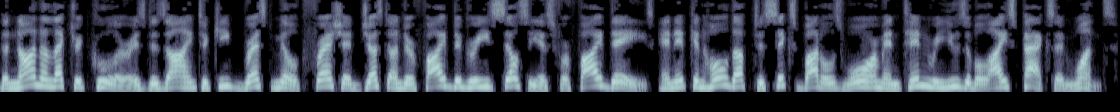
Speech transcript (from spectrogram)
The non-electric cooler is designed to keep breast milk fresh at just under 5 degrees Celsius for 5 days, and it can hold up to 6 bottles warm and 10 reusable ice packs at once.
